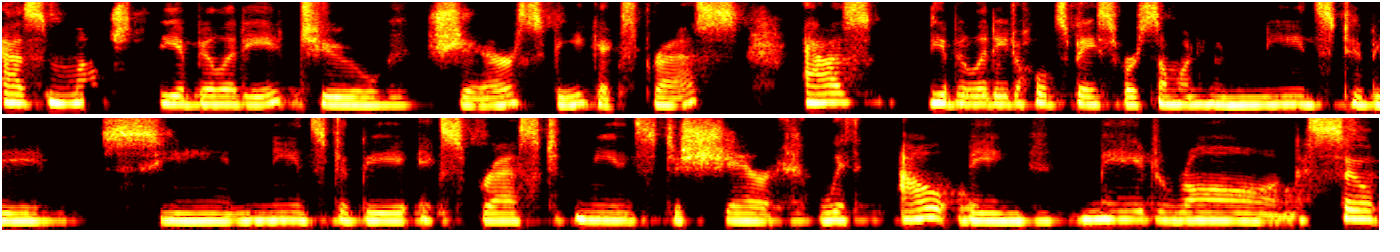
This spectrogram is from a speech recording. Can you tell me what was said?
as much the ability to share, speak, express, as the ability to hold space for someone who needs to be seen, needs to be expressed, needs to share without being made wrong. So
